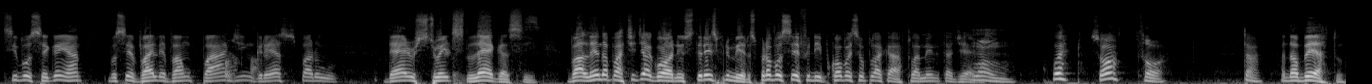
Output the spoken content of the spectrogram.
Se você ganhar, você vai levar um par de ingressos para o Dire Straits Legacy. Valendo a partir de agora, os três primeiros. Para você, Felipe, qual vai ser o placar? Flamengo e Tajeres. Um. Ué, só? Só. Tá. Adalberto.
